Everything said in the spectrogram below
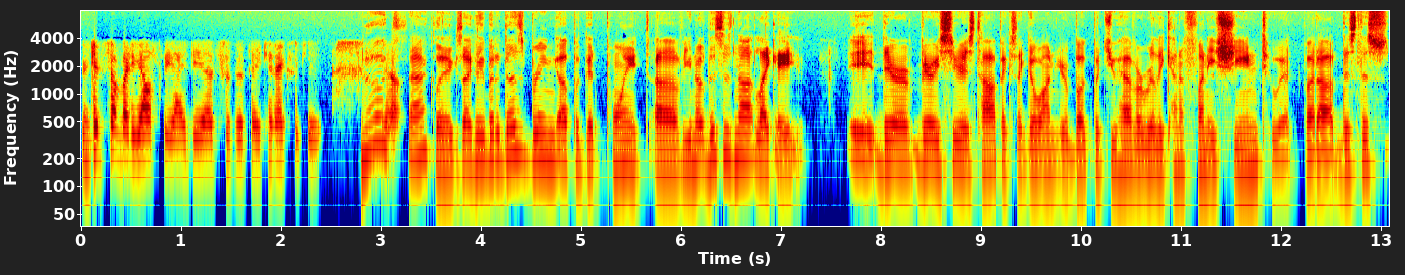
Give somebody else the idea so that they can execute. No, yeah. exactly, exactly. But it does bring up a good point of, you know, this is not like a it, there are very serious topics that go on in your book, but you have a really kind of funny sheen to it. But uh, this this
